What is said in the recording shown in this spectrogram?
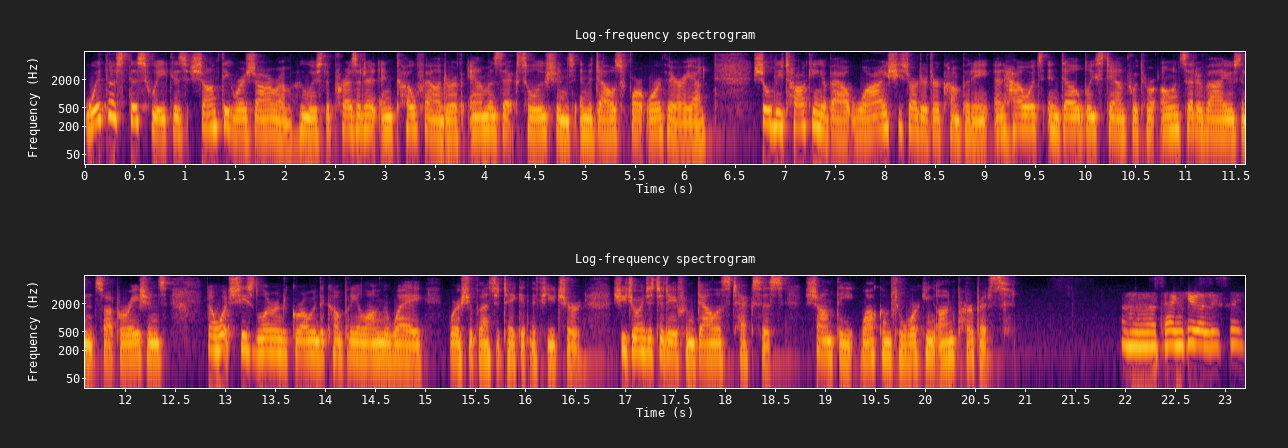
With us this week is Shanti Rajaram, who is the president and co founder of Amazec Solutions in the Dallas Fort Worth area. She'll be talking about why she started her company and how it's indelibly stamped with her own set of values in its operations, and what she's learned growing the company along the way, where she plans to take it in the future. She joins us today from Dallas, Texas. Shanti, welcome to Working on Purpose. Uh, thank you, Alicia.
